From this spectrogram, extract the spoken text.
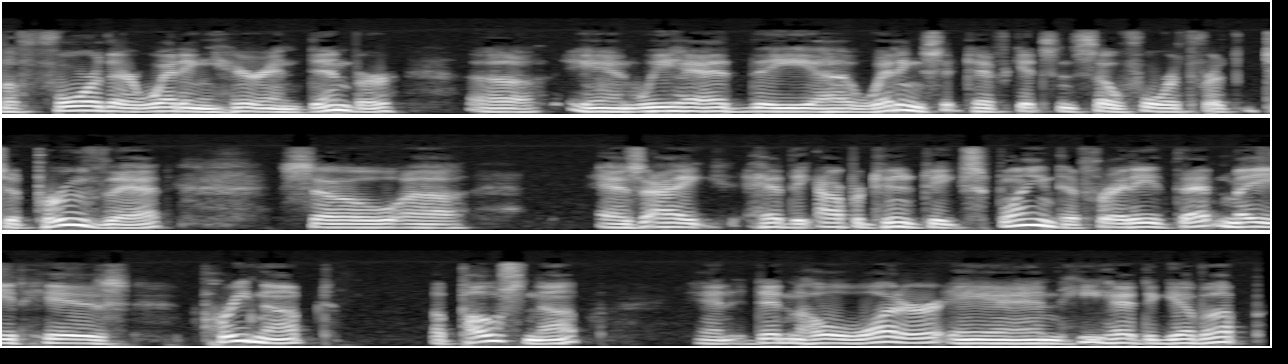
before their wedding here in Denver, uh, and we had the uh, wedding certificates and so forth for to prove that. So, uh, as I had the opportunity to explain to Freddie, that made his prenup a postnup, and it didn't hold water, and he had to give up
